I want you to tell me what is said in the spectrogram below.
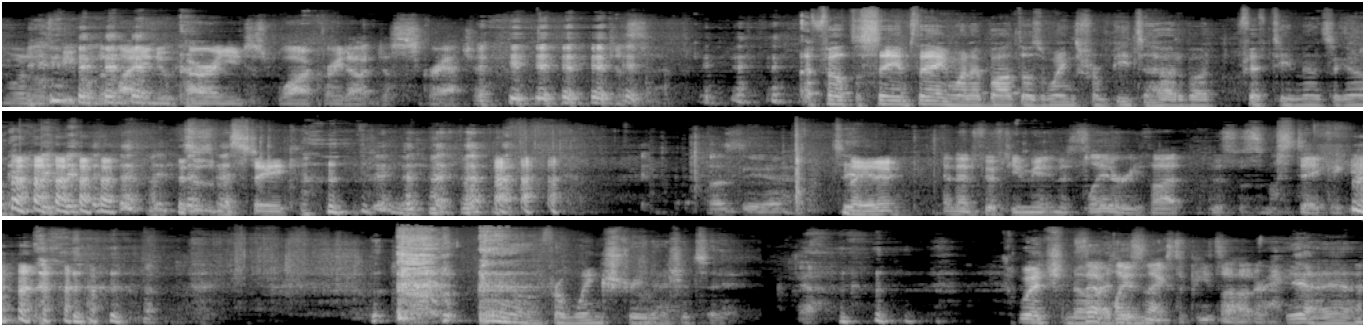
One of those people that buy a new car and you just walk right out and just scratch it. Just, uh, I felt the same thing when I bought those wings from Pizza Hut about 15 minutes ago. This is a mistake. Let's see ya. Later. and then 15 minutes later, he thought this was a mistake again. from Wing Street, I should say. Yeah. Which, no, It's that I place didn't. next to Pizza Hut, right? Yeah, yeah.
